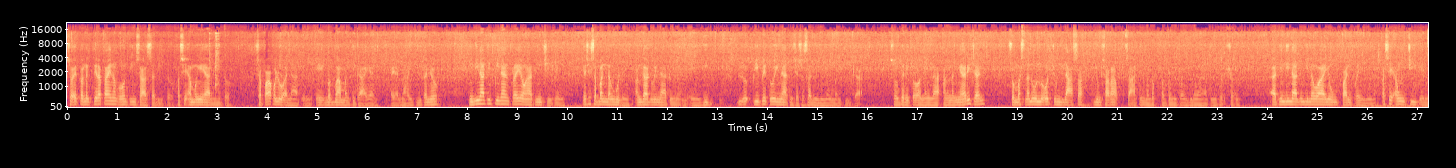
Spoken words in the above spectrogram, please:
So, ito, nagtira tayo ng konting salsa dito. Kasi ang mangyayari dito, sa pakuluan natin, eh, magmamantika yan. Ayan, nakikita nyo. Hindi natin pinan-fry yung ating chicken. Kasi sa bandang huli, ang gagawin natin yan, eh, piprituin natin siya sa sarili ng mantika. So, ganito ang, nangla- ang nangyari dyan. So, mas nanunuot yung lasa, yung sarap sa ating manok pag ganito ang ginawa nating version. At hindi natin ginawa yung pan fry muna. Kasi ang chicken,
